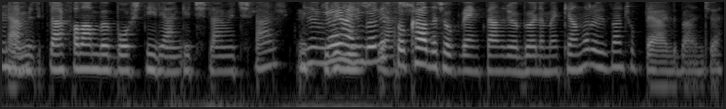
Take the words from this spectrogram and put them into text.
Yani Hı-hı. müzikler falan böyle boş değil yani geçişler meçişler. Mis Ve gibi yani bir böyle yer. sokağı da çok renklendiriyor böyle mekanlar. O yüzden çok değerli bence.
